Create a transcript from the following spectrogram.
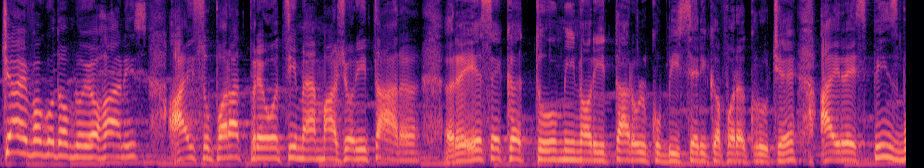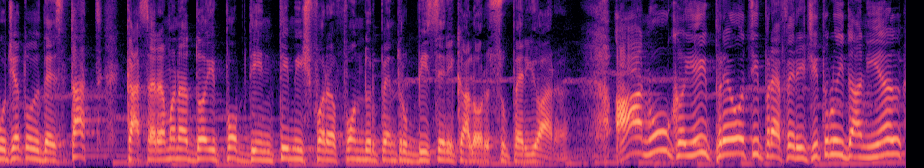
Ce ai făcut, domnul Iohannis? Ai supărat preoțimea majoritară. Reiese că tu, minoritarul cu biserică fără cruce Ai respins bugetul de stat Ca să rămână doi pop din Timiș fără fonduri pentru biserica lor superioară. A, nu, că ei preoții prea fericitului Daniel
